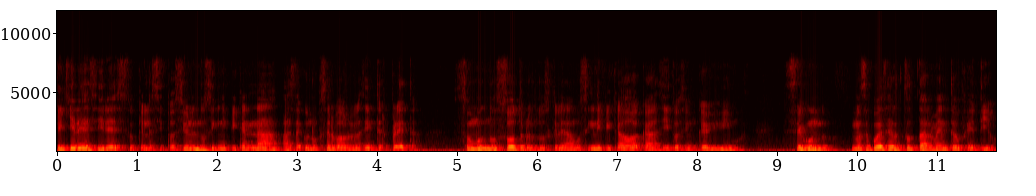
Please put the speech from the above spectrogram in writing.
¿Qué quiere decir esto? Que las situaciones no significan nada hasta que un observador las interpreta. Somos nosotros los que le damos significado a cada situación que vivimos. Segundo, no se puede ser totalmente objetivo.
